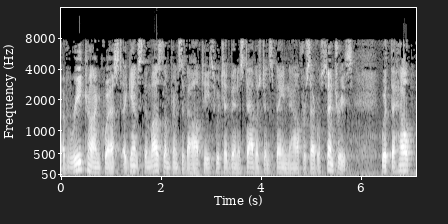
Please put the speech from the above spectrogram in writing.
of reconquest against the Muslim principalities which had been established in Spain now for several centuries. With the help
